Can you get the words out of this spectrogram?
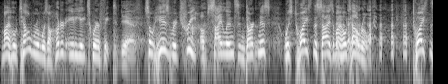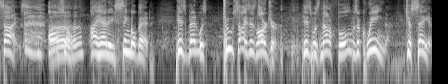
my hotel room was 188 square feet. Yeah. So his retreat of silence and darkness was twice the size of my hotel room. twice the size. Also, uh-huh. I had a single bed. His bed was two sizes larger. His was not a full, it was a queen. Just saying.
